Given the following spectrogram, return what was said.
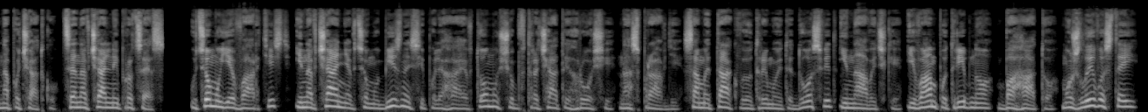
на початку. Це навчальний процес. У цьому є вартість, і навчання в цьому бізнесі полягає в тому, щоб втрачати гроші насправді. Саме так ви отримуєте досвід і навички, і вам потрібно багато можливостей,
